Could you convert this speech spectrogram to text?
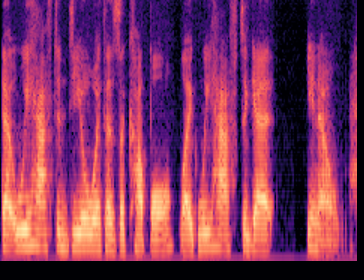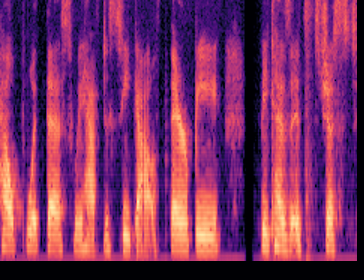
that we have to deal with as a couple. Like we have to get, you know, help with this. We have to seek out therapy because it's just,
